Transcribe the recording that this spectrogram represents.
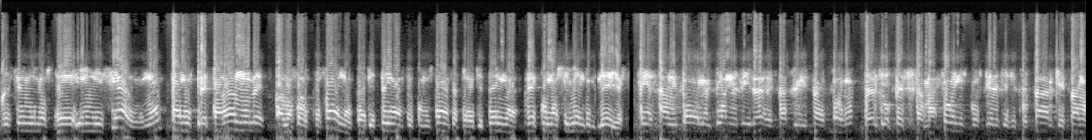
Recién eh, iniciado, ¿no? Estamos preparándole a los artesanos para que tengan circunstancias, para que tengan reconocimiento de ellos. Están todo en el plan de vida, está utilizado todo. Dentro de los peces amazónicos tiene que ejecutar, que estamos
